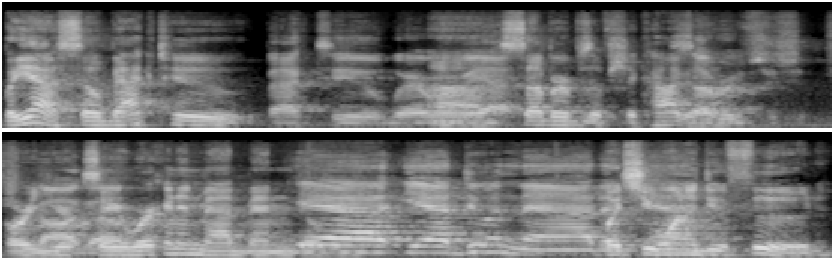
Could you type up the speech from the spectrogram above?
but yeah, so back to Back to where were we uh, at? suburbs of Chicago. Suburbs of Chi- Or you're, so you're working in Mad Men. building, Yeah, yeah, doing that. but you want to do food,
